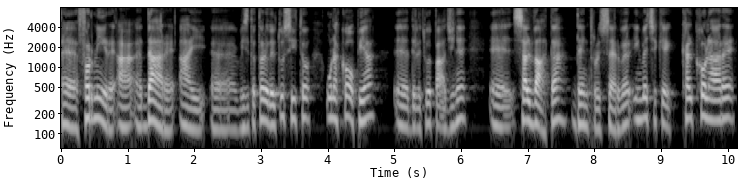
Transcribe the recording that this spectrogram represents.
eh, fornire, a dare ai eh, visitatori del tuo sito una copia eh, delle tue pagine eh, salvata dentro il server invece che calcolare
